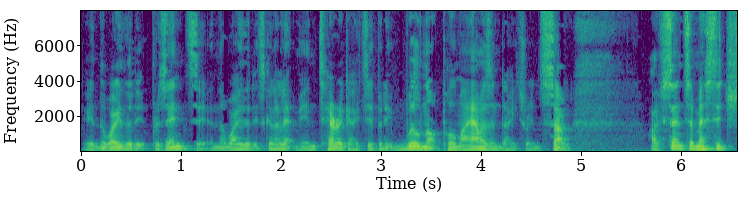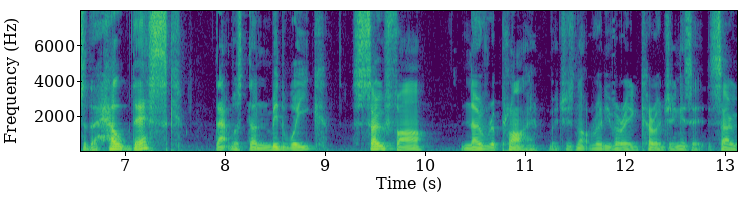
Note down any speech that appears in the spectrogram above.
in the way that it presents it and the way that it's going to let me interrogate it, but it will not pull my Amazon data in. So I've sent a message to the help desk. That was done midweek. So far, no reply, which is not really very encouraging, is it? So,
